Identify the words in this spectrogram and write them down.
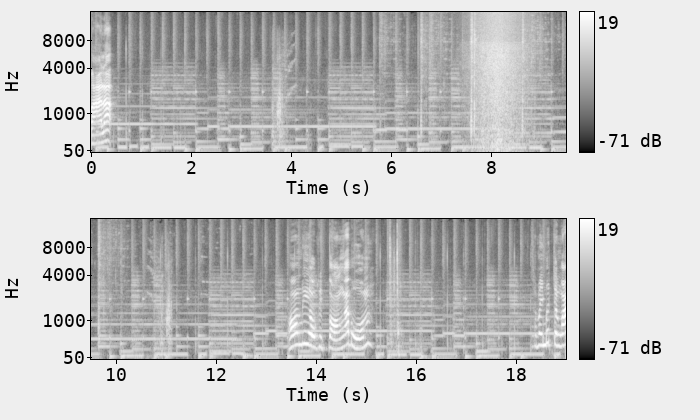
มาละ ห้องที่ 62 ครับผมทำไมมืดจังวะ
